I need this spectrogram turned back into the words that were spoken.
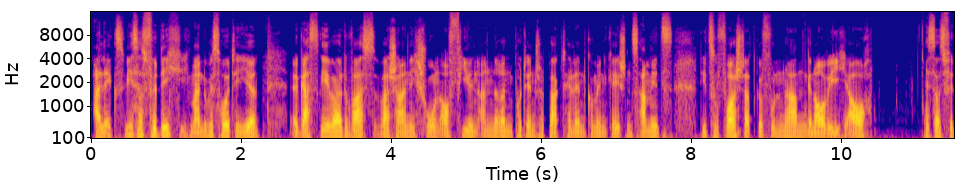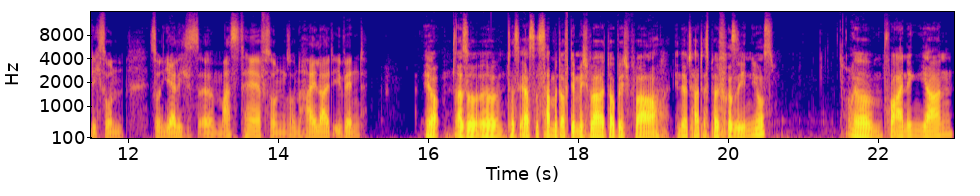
Alex, wie ist das für dich? Ich meine, du bist heute hier äh, Gastgeber. Du warst wahrscheinlich schon auf vielen anderen Potential Park Talent Communication Summits, die zuvor stattgefunden haben, genau wie ich auch. Ist das für dich so ein, so ein jährliches äh, Must-Have, so ein, so ein Highlight-Event? Ja, also äh, das erste Summit, auf dem ich war, glaube ich, war in der Tat das bei Fresenius äh, vor einigen Jahren.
